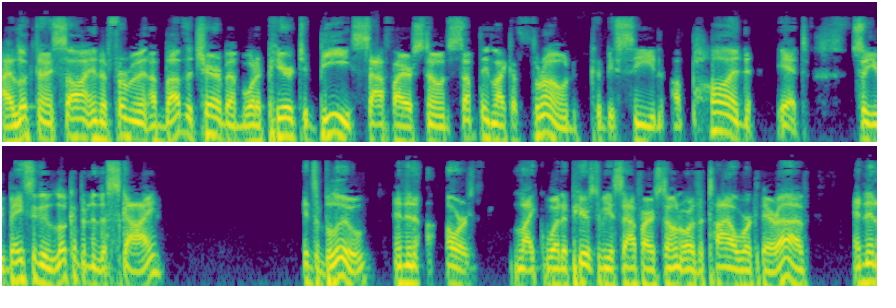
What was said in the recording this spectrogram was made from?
I looked and I saw in the firmament above the cherubim what appeared to be sapphire stones, something like a throne could be seen upon it. So you basically look up into the sky. It's blue and then, or like what appears to be a sapphire stone or the tile work thereof. And then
